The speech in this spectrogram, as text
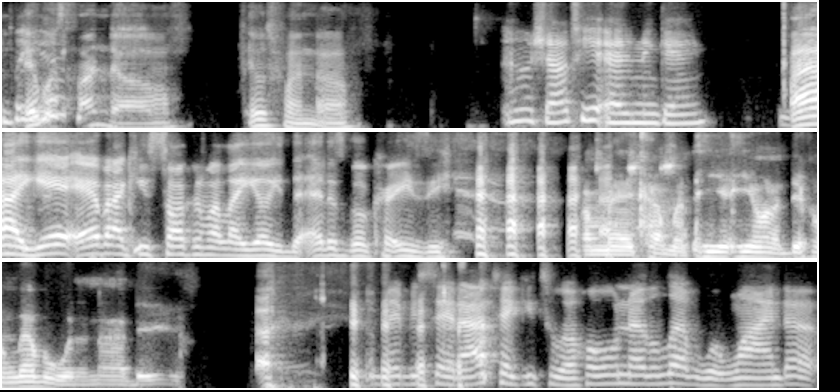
It yeah, was fun though. It was fun though. oh, shout out to your editing game. Ah, yeah. Everybody keeps talking about like, yo, the edits go crazy. My man coming. He he on a different level with it nowadays. Baby said I'll take you to a whole nother level with wind up.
